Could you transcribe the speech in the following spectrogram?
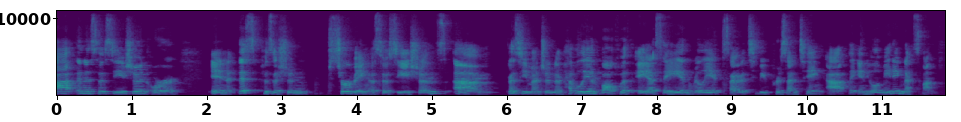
at an association or in this position serving associations. Um, as you mentioned, I'm heavily involved with ASA and really excited to be presenting at the annual meeting next month.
